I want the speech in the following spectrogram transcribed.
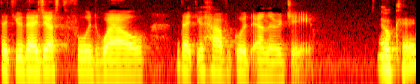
that you digest food well, that you have good energy? Okay.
